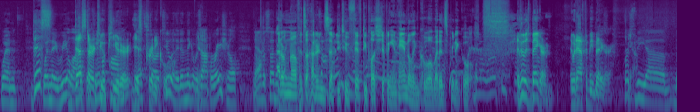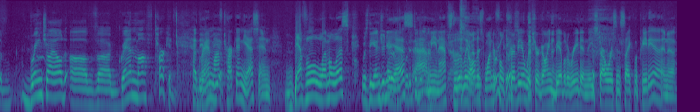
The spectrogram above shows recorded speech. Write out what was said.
when This when they realized Death Star they 2 came upon pewter is pretty 2 cool. and they didn't think it was Yeah. operational. And All of a sudden, I don't like, know if it's "It's 172.50 plus shipping and handling cool, but it's pretty cool. If it was bigger, it would have to be bigger. Of course, the uh, the brainchild of uh, Grand Moff Tarkin had the Grand idea. Moff Tarkin, yes, and Bevel Lemelisk. was the engineer. who put Yes, it. I mean, absolutely. All this wonderful trivia, which you're going to be able to read in the Star Wars Encyclopedia in a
